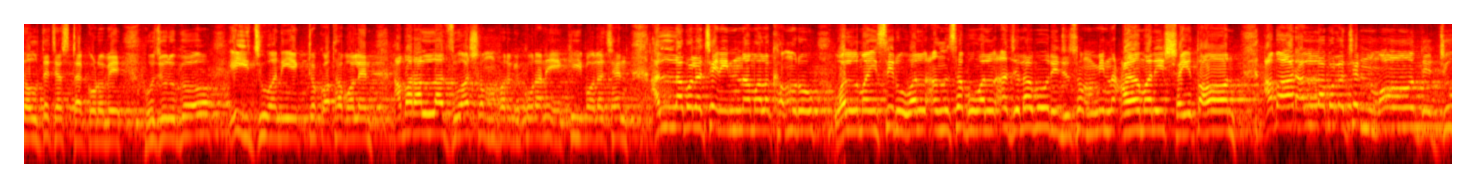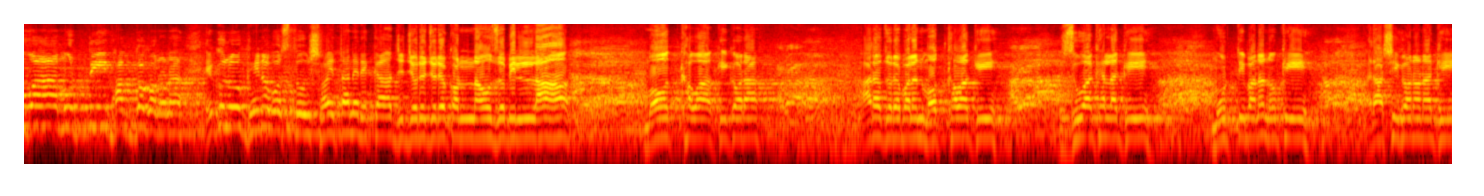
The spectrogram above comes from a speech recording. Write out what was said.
চলতে চেষ্টা করবে। হুজুর গো, এই জুয়া নিয়ে একটু কথা বলেন। আমার আল্লাহ জুয়া সম্পর্কে কোরআনে কি বলেছেন? আল্লাহ বলেছেন, ইন্নামাল খামরু ওয়াল মাইসিরু ওয়াল আনসাবু ওয়াল আজলামু রিজসুম মিন আমালি শাইতান। আবার আল্লাহ বলেছেন, মদ, জুয়া, মূর্তি, ভাগ্য গণনা, এগুলো ঘৃণ বস্তু শয়তানের কাজ। জোরে জোরে কন্নাউজুবিল্লাহ মদ খাওয়া কি করা? আরও জোরে বলেন, মদ খাওয়া কি? জুয়া খেলা কি? মূর্তি বানানো কি? রাশি গণনা কি?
